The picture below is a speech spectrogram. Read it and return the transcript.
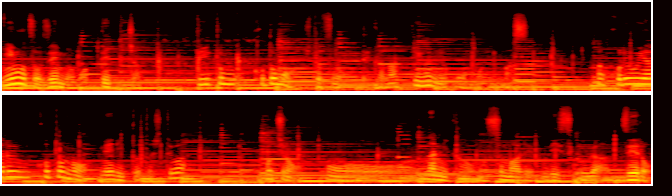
荷物を全部持っていっちゃうっていうことも一つの手かなっていうふうに思います、まあ、これをやることのメリットとしてはもちろん何かを盗まれるリスクがゼロ。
